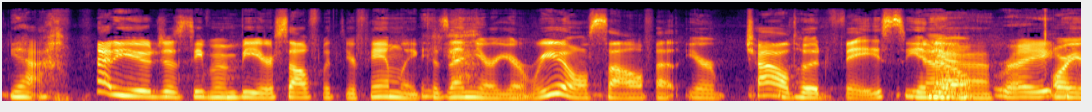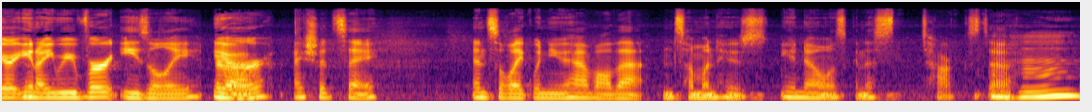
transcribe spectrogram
yeah, how do you just even be yourself with your family? Because then you're your real self at your childhood face, you know, Yeah. Right. or you're, you know, you revert easily, Yeah. or I should say. And so, like, when you have all that and someone who's, you know, is going to talk stuff. Mm-hmm.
